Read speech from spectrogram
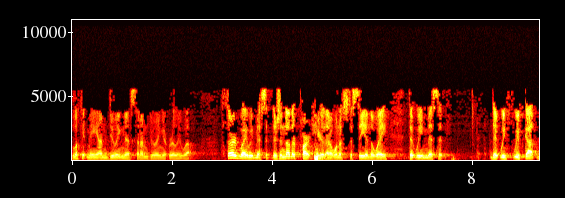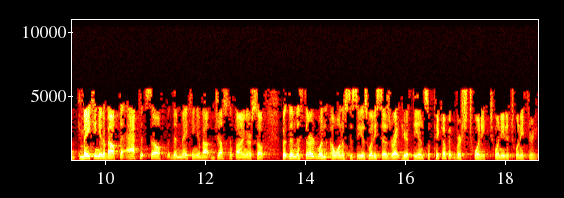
Look at me, I'm doing this and I'm doing it really well. Third way we miss it. There's another part here that I want us to see in the way that we miss it. That we've, we've got making it about the act itself, but then making about justifying ourselves. But then the third one I want us to see is what he says right here at the end. So pick up at verse 20, 20 to 23.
